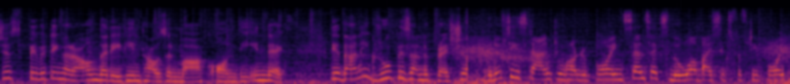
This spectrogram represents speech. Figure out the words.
just pivoting around that 18,000 mark on the index. The Adani Group is under pressure. The Nifty is tanked 200 points, Sensex lower by 650 points.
